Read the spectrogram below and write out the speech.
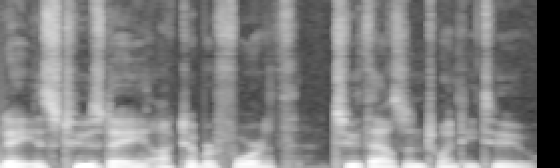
Today is Tuesday, October 4th, 2022.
